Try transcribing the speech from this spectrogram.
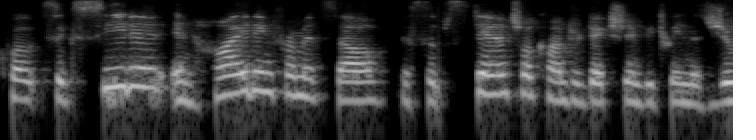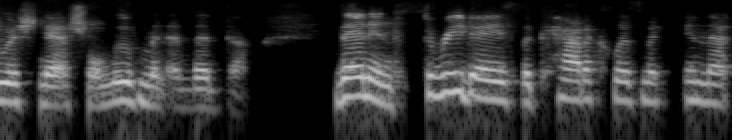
quote, succeeded in hiding from itself the substantial contradiction between the Jewish national movement and Lydda. Then in three days, the cataclysmic, in that,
